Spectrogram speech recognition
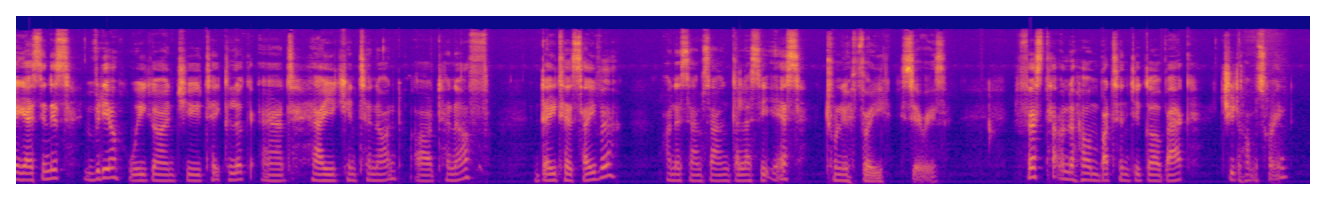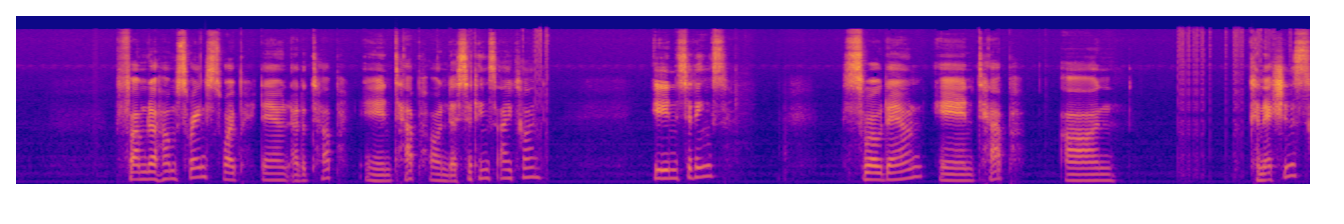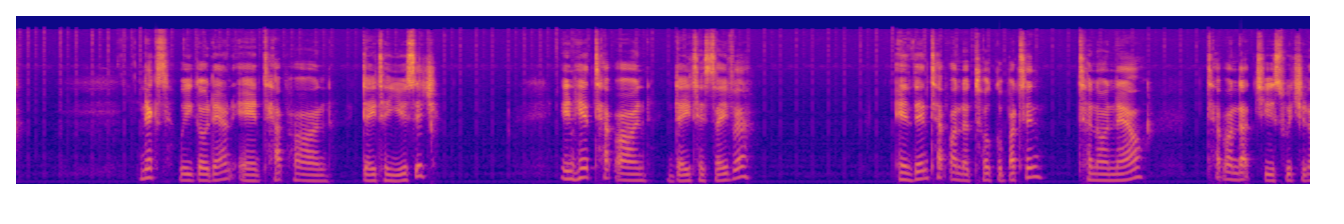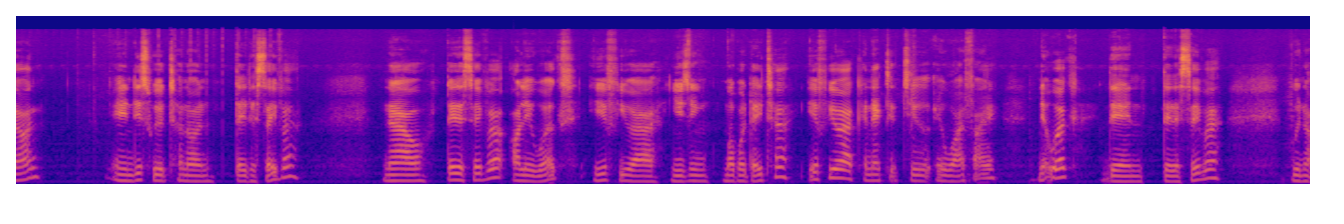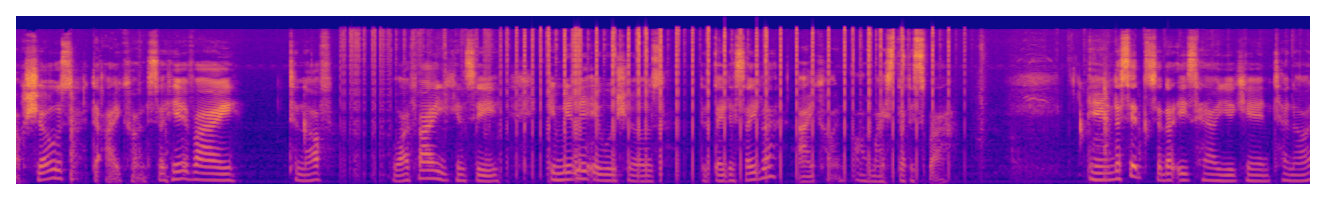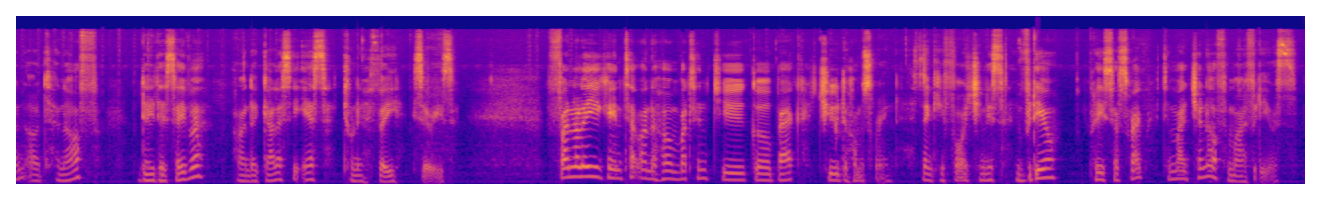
Hey guys, in this video we're going to take a look at how you can turn on or turn off data saver on the Samsung Galaxy S23 series. First tap on the home button to go back to the home screen. From the home screen, swipe down at the top and tap on the settings icon. In settings, scroll down and tap on connections. Next, we go down and tap on data usage. In here, tap on data saver and then tap on the toggle button, turn on now. Tap on that to switch it on and this will turn on data saver. Now data saver only works if you are using mobile data. If you are connected to a Wi-Fi network, then data saver will not show the icon. So here if I turn off Wi-Fi, you can see immediately it will show the data saver icon on my status bar. And that's it. So that is how you can turn on or turn off data saver on the Galaxy S23 series. Finally, you can tap on the home button to go back to the home screen. Thank you for watching this video. Please subscribe to my channel for more videos.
